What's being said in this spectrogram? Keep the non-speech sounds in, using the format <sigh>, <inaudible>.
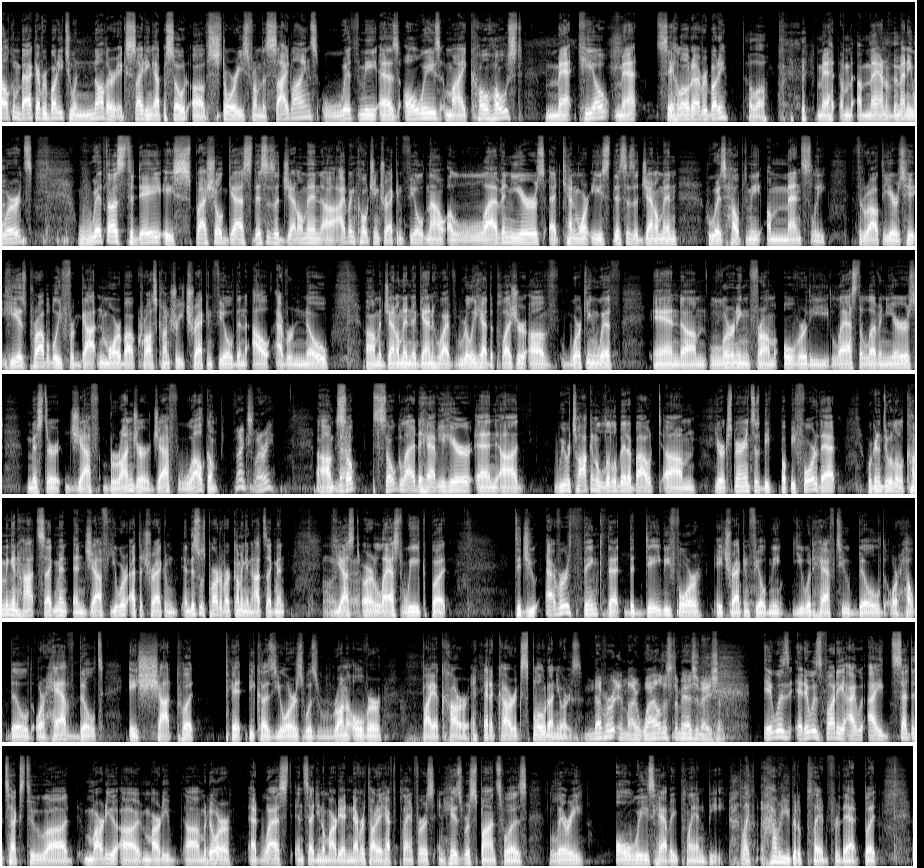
Welcome back, everybody, to another exciting episode of Stories from the Sidelines. With me, as always, my co host, Matt Keogh. Matt, say hello to everybody. Hello. <laughs> Matt, a, a man of many <laughs> words. With us today, a special guest. This is a gentleman. Uh, I've been coaching track and field now 11 years at Kenmore East. This is a gentleman who has helped me immensely throughout the years. He, he has probably forgotten more about cross country, track and field than I'll ever know. Um, a gentleman, again, who I've really had the pleasure of working with and um, learning from over the last 11 years, Mr. Jeff Brunger. Jeff, welcome. Thanks, Larry. Um, so so glad to have you here, and uh, we were talking a little bit about um, your experiences, be- but before that, we're going to do a little coming in hot segment. And Jeff, you were at the track, and, and this was part of our coming in hot segment, oh, yes or last week. But did you ever think that the day before a track and field meet, you would have to build or help build or have built a shot put pit because yours was run over by a car and had a car explode on yours? Never in my wildest imagination. It was and it was funny. I I sent a text to uh, Marty uh, Marty uh, Medora at West and said, you know, Marty, I never thought I'd have to plan for this. And his response was, Larry, always have a plan B. Like, <laughs> how are you going to plan for that? But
